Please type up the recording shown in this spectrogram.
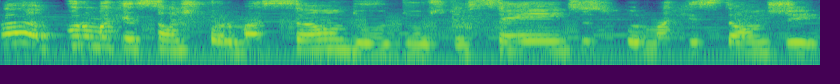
ah, por uma questão de formação do, dos docentes, por uma questão de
